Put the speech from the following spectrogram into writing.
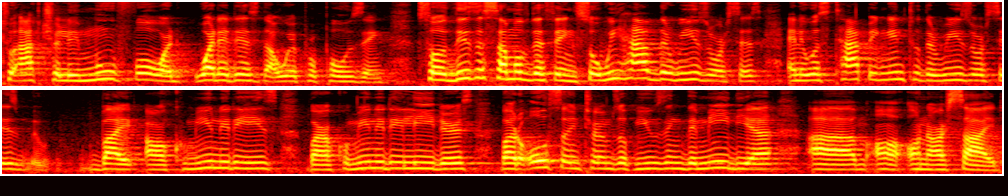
to actually move forward what it is that we're proposing? So these are some of the things. So we have the resources, and it was tapping into the resources by our communities, by our community leaders, but also in terms of using the media um, on, on our side.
